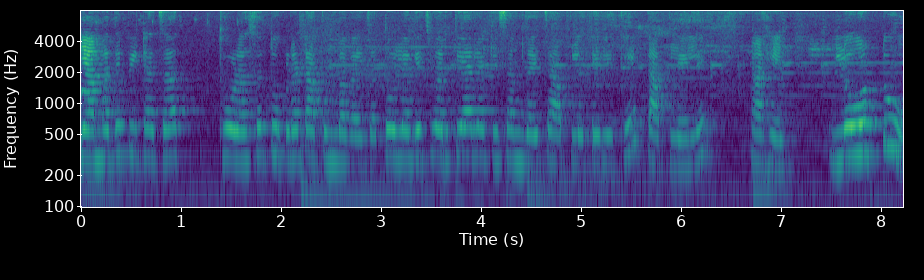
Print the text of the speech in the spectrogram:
यामध्ये पिठाचा थोडासा तुकडा टाकून बघायचा. तो लगेच वरती आला की समजायचं आपलं तेल इथे तापलेले आहे. Low to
